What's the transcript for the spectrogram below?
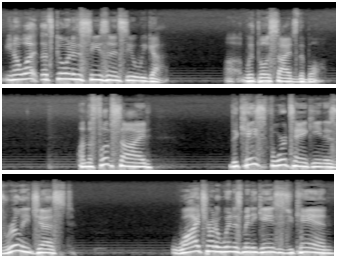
you know what? Let's go into the season and see what we got uh, with both sides of the ball. On the flip side, the case for tanking is really just why try to win as many games as you can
